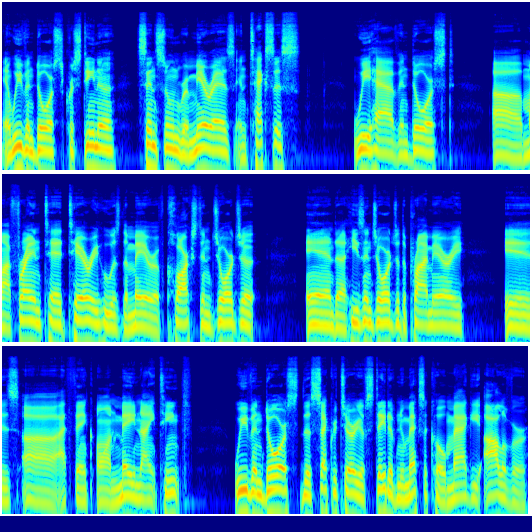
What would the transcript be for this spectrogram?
And we've endorsed Christina Tzintzún Ramirez in Texas. We have endorsed uh, my friend Ted Terry, who is the mayor of Clarkston, Georgia, and uh, he's in Georgia. The primary is, uh, I think, on May 19th. We've endorsed the Secretary of State of New Mexico, Maggie Oliver,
